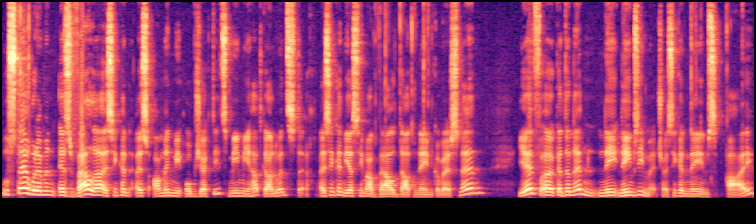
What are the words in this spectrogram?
Ու ստեղ ուրեմն այս val-ը, այսինքն այս ամեն մի օբյեկտից մի մի հատ գալու են ստեղ։ Այսինքն ես հիմա val.name կվերցնեմ եւ կդնեմ names-ի մեջ, այսինքն names i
